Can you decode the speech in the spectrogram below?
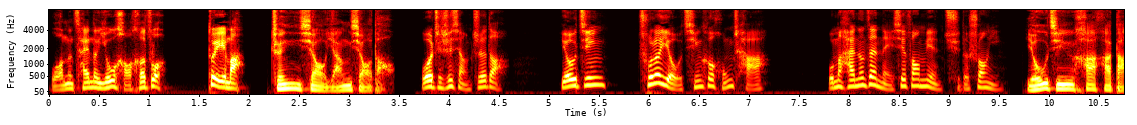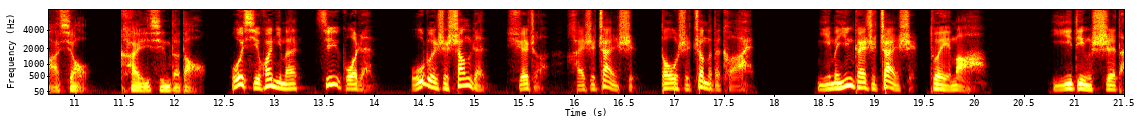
我们才能友好合作，对吗？甄笑阳笑道：“我只是想知道，尤金，除了友情和红茶，我们还能在哪些方面取得双赢？”尤金哈哈大笑，开心的道：“我喜欢你们 Z 国人，无论是商人、学者还是战士，都是这么的可爱。你们应该是战士，对吗？”一定是的，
